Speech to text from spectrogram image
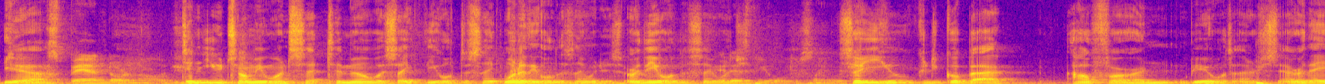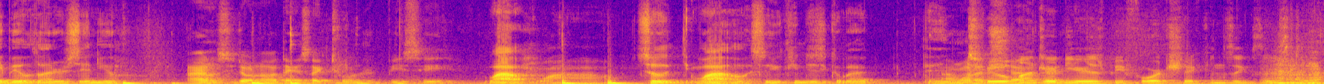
to Yeah. expand our knowledge. Didn't you tell me once that Tamil was like the oldest language, one of the oldest languages, or the oldest language? is the oldest language. So you could go back how far and be able to understand, or they be able to understand you? I honestly don't know. I think it's like 200 BC. Wow. Wow. So wow. So you can just go back. Then. wanna- check Two hundred that. years before chickens existed.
